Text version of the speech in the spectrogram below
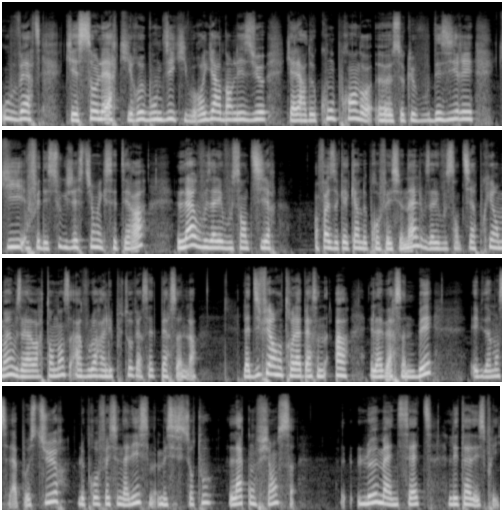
ouverte, qui est solaire, qui rebondit, qui vous regarde dans les yeux, qui a l'air de comprendre euh, ce que vous désirez, qui vous fait des suggestions, etc. Là, vous allez vous sentir en face de quelqu'un de professionnel, vous allez vous sentir pris en main, vous allez avoir tendance à vouloir aller plutôt vers cette personne-là. La différence entre la personne A et la personne B, évidemment, c'est la posture, le professionnalisme, mais c'est surtout la confiance, le mindset, l'état d'esprit.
